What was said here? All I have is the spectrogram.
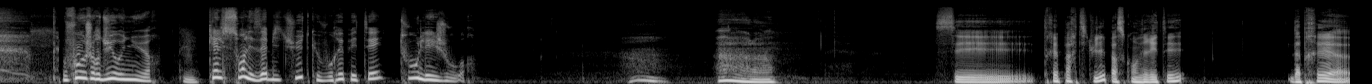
vous aujourd'hui au NUR, hmm. quelles sont les habitudes que vous répétez tous les jours? Ah là c'est très particulier parce qu'en vérité, d'après euh,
